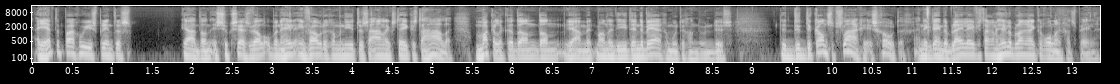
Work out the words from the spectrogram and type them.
en je hebt een paar goede sprinters ja, dan is succes wel op een heel eenvoudige manier tussen aanhalingstekens te halen. Makkelijker dan, dan ja, met mannen die het in de bergen moeten gaan doen. Dus de, de, de kans op slagen is groter. En ik denk dat Blijlevens daar een hele belangrijke rol in gaat spelen.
